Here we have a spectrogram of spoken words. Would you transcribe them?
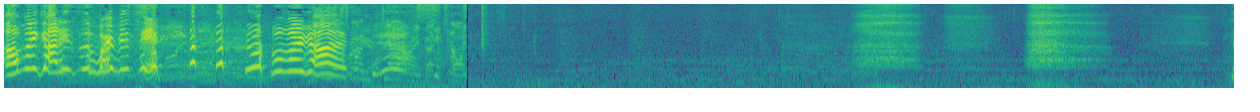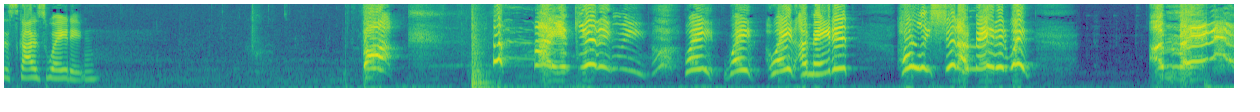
Oh my god, he's the worm is here! oh my god! This guy's waiting. Fuck! Are you kidding me? Wait, wait, wait, I made it? Holy shit, I made it! Wait! I made it!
